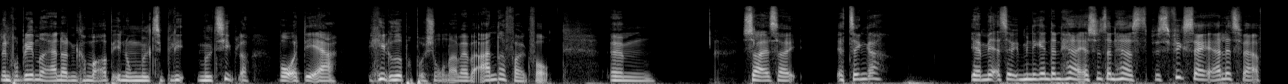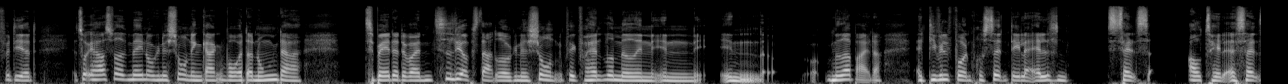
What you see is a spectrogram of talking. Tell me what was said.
Men problemet er, når den kommer op i nogle multipli- multipler, hvor det er helt ude af proportioner, hvad andre folk får. Øhm, så altså, jeg tænker, ja, men, altså, men igen, den her, jeg synes, den her specifik sag er lidt svær, fordi at, jeg tror, jeg har også været med i en organisation engang, hvor der er nogen, der tilbage, da det var en tidlig opstartet organisation, fik forhandlet med en, en, en medarbejder, at de ville få en procentdel af alle sådan, salgs aftale af salg,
